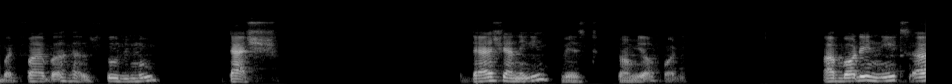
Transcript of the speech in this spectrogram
but fibre helps to remove dash dash यानी कि waste from your body our body needs a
